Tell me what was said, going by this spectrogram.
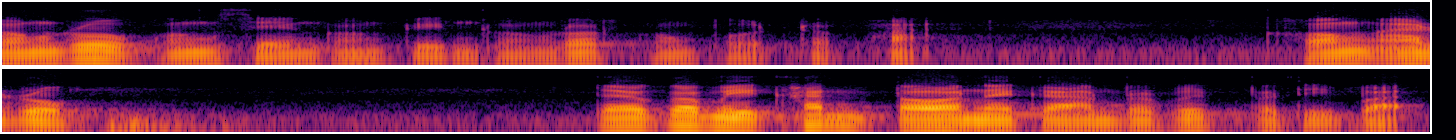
ของรูปของเสียงของกลิ่นของรสของผลพระของอารมณ์แต่ก็มีขั้นตอนในการประพฤติปฏิบัติ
